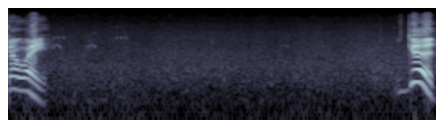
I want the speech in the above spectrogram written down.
Go away. Good.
